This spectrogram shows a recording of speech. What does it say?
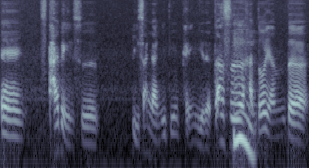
呃，台北是比香港一定便宜的，但是很多人的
